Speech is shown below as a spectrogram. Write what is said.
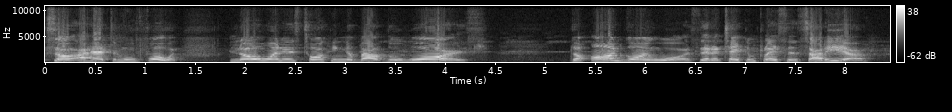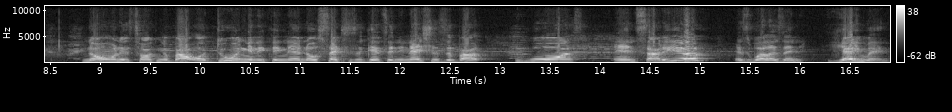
So I had to move forward. No one is talking about the wars, the ongoing wars that are taking place in Saudi. No one is talking about or doing anything. There are no sections against any nations about wars in Saudi as well as in Yemen.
